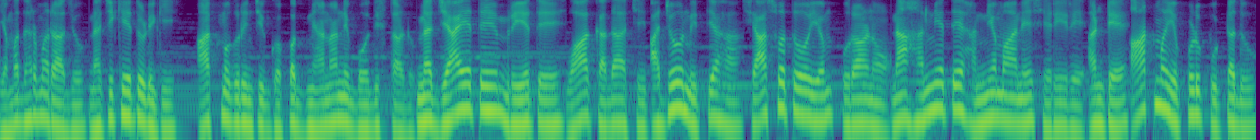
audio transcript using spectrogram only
యమధర్మరాజు నచికేతుడికి ఆత్మ గురించి గొప్ప జ్ఞానాన్ని బోధిస్తాడు. న జాయతే మ్రియతే వా కదాచిత్ అజో నిత్య శాశ్వతోయం పురాణో. నా హన్యతే హన్యమానే శరీరే. అంటే ఆత్మ ఎప్పుడు పుట్టదు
